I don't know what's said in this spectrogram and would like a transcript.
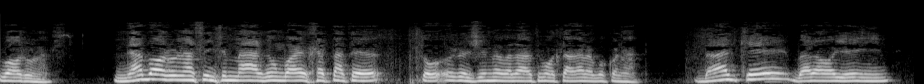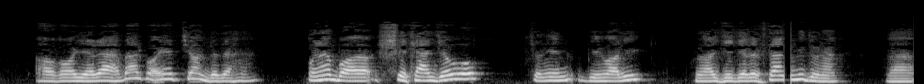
وارون است. نه وارون است اینکه مردم باید خدمت رژیم ولایت مطلقه را بکنند بلکه برای این آقای رهبر باید جان بدهند. اونم با شکنجه و چون این بیماری اونایی که گرفتن می‌دونن و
